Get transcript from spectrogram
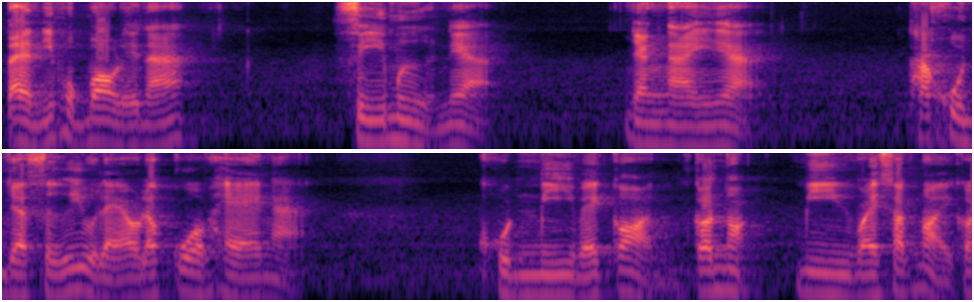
แต่อันนี้ผมบอกเลยนะสี่หมื่นเนี่ยยังไงเนี่ย ถ้าคุณจะซื้ออยู่แล้วแล้วกลัวแพงอะ คุณมีไว้ก่อน ก็มีไว้สักหน่อยก็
